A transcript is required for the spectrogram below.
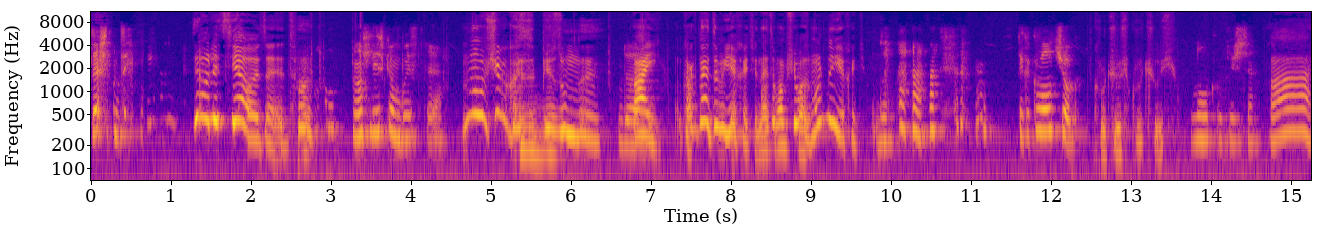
Да что ты? я улетел из-за этого. Она слишком быстрая. Ну, вообще какая-то безумная. Да. Ай, как на этом ехать? На этом вообще возможно ехать? Да. Ты как волчок. Кручусь, кручусь. Ну, крутишься. А,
